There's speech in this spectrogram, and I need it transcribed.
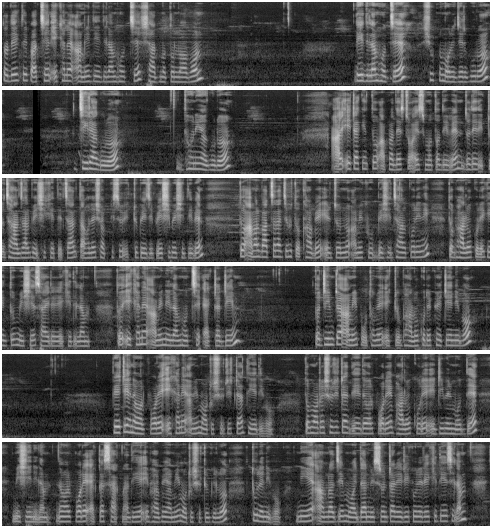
তো দেখতে পাচ্ছেন, এখানে আমি দিয়ে দিলাম হচ্ছে স্বাদ মতো লবণ। দিয়ে দিলাম হচ্ছে শুকনো মরিচের গুঁড়ো, জিরা গুঁড়ো, ধনিয়া গুঁড়ো। আর এটা কিন্তু আপনাদের চয়েস মতো দিবেন। যদি একটু ঝাল ঝাল বেশি খেতে চান, তাহলে সব কিছু একটু বেশি বেশি বেশি দিবেন। তো আমার বাচ্চারা যেহেতু খাবে, এর জন্য আমি খুব বেশি ঝাল করিনি। তো ভালো করে কিন্তু মিশিয়ে সাইডে রেখে দিলাম। তো এখানে আমি নিলাম হচ্ছে একটা ডিম। তো ডিমটা আমি প্রথমে একটু ভালো করে ফেটিয়ে নিব। ফেটিয়ে নেওয়ার পরে এখানে আমি মটরশুঁটিটা দিয়ে দিব। তো মটরশুঁটিটা দিয়ে দেওয়ার পরে ভালো করে এই ডিমের মধ্যে মিশিয়ে নিলাম। নেওয়ার পরে একটা শাকনা দিয়ে এভাবে আমি মটরশুঁটিগুলো তুলে নিব। নিয়ে আমরা যে ময়দার মিশ্রণটা রেডি করে রেখে দিয়েছিলাম,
